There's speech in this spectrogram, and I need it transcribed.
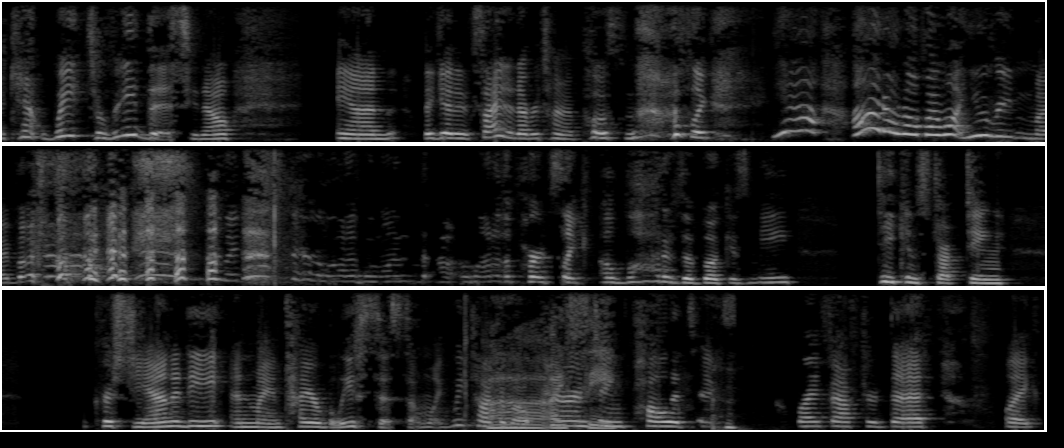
I can't wait to read this!" You know. And they get excited every time I post, and I was like, "Yeah, I don't know if I want you reading my book." I share a lot of the ones, a lot of the parts, like a lot of the book is me deconstructing Christianity and my entire belief system. Like we talk about ah, parenting, politics, life after death, like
